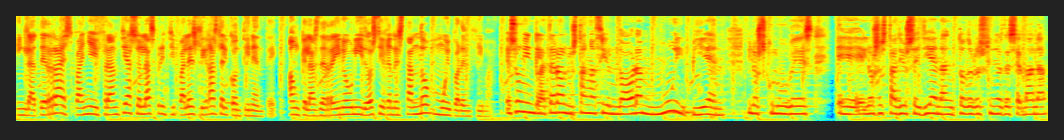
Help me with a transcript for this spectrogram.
Inglaterra, España y Francia son las principales ligas del continente, aunque las de Reino Unido siguen estando muy por encima. Eso en Inglaterra lo están haciendo ahora muy bien. Los clubes, eh, los estadios se llenan todos los fines de semana.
